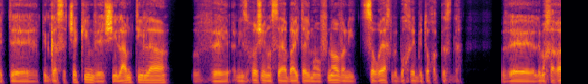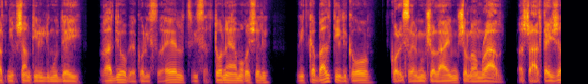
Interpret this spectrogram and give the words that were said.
את uh, פנקס הצ'קים ושילמתי לה, ואני זוכר שאני נוסע הביתה עם האופנוע ואני צורח ובוכה בתוך הקסדה. ולמחרת נרשמתי ללימודי רדיו ב"קול ישראל", צבי סלטון היה המורה שלי, והתקבלתי לקרוא "קול ישראל מירושלים, שלום רב", השעה תשע,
